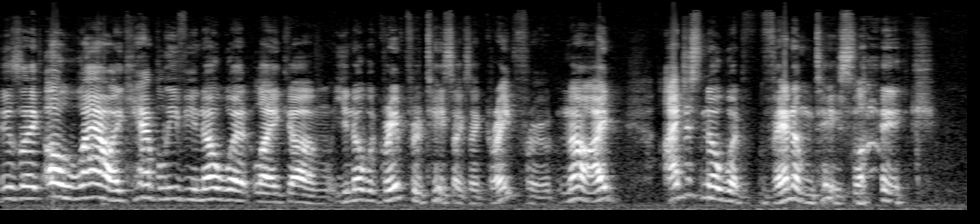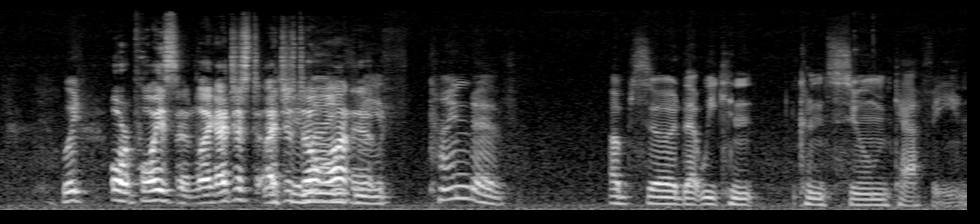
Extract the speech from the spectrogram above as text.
it's like, oh wow, I can't believe you know what like um you know what grapefruit tastes like. It's like grapefruit. No, I I just know what venom tastes like. Which- or poison. Like I just I just don't want reminds me, it. It's kind of absurd that we can consume caffeine.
